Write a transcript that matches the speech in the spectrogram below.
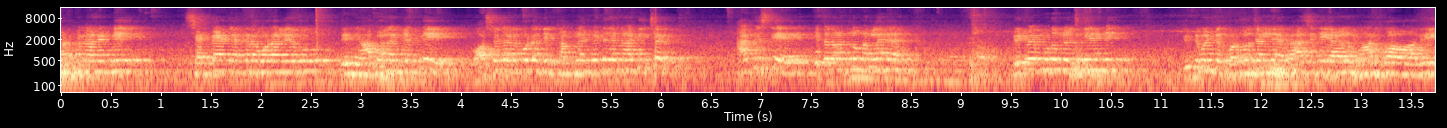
కడుతున్నారండి సెట్ బ్యాక్ ఎక్కడ కూడా లేవు. దీన్ని ఆపాలని చెప్పి వాసు గారు కూడా దీన్ని కంప్లైంట్ పెట్టి దాన్ని ఆపించారు. ఆపిస్తే ఇతర దాంట్లో మళ్ళీ ఎటువైపు మూడు వచ్చినాయండి. ఇటువంటి గొడవ చల్లే రాజకీయాలు మానుకోవాలి.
